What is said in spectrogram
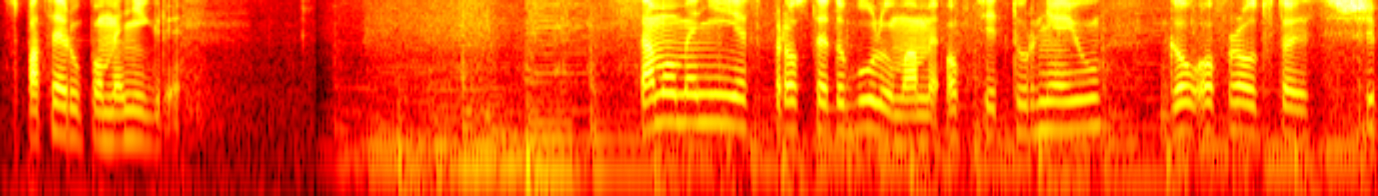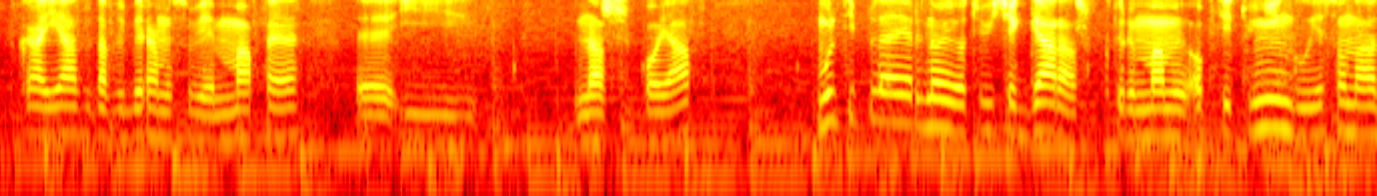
spaceru po menu gry. Samo menu jest proste do bólu. Mamy opcję turnieju. Go Offroad to jest szybka jazda, wybieramy sobie mapę y, i nasz pojazd. Multiplayer, no i oczywiście garaż, w którym mamy opcję tuningu. Jest ona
